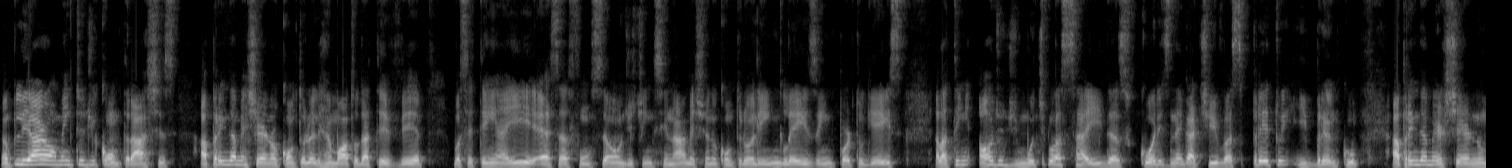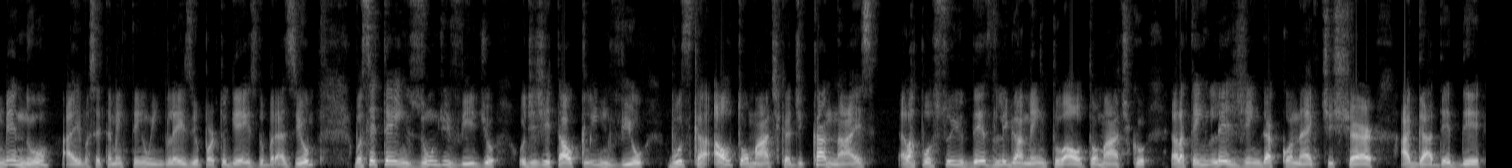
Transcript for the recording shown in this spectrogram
ampliar aumento de contrastes, aprenda a mexer no controle remoto da TV, você tem aí essa função de te ensinar a mexer no controle em inglês, em português. Ela tem áudio de múltiplas saídas, cores negativas, preto e branco. Aprenda a mexer no menu, aí você também tem o inglês e o português do Brasil. Você tem zoom de vídeo, o digital clean view, busca automática de canais, ela possui o desligamento automático, ela tem legenda Connect Share HDD,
